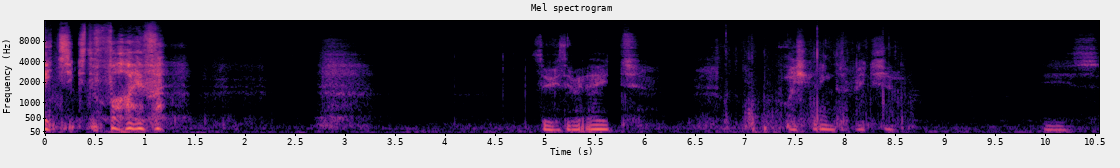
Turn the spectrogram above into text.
865 338 my shooting direction is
